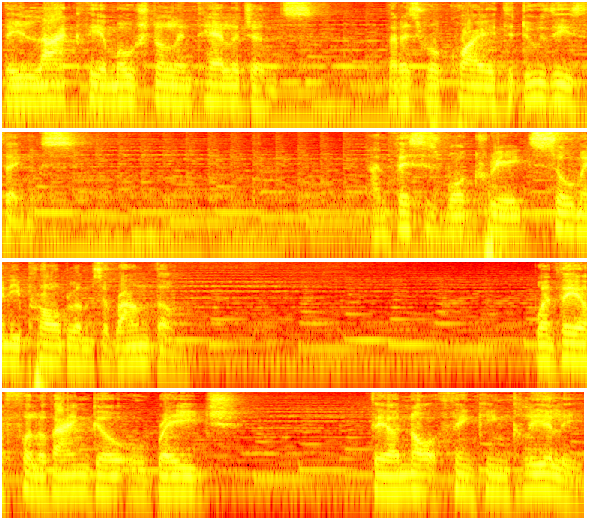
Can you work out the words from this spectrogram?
They lack the emotional intelligence that is required to do these things. And this is what creates so many problems around them. When they are full of anger or rage, they are not thinking clearly.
